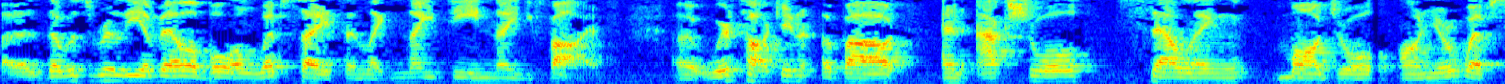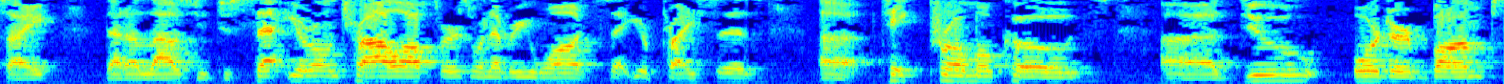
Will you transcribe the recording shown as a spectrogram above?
uh, that was really available on websites in like 1995. Uh, we're talking about an actual selling module on your website that allows you to set your own trial offers whenever you want, set your prices, uh, take promo codes, uh, do order bumps,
